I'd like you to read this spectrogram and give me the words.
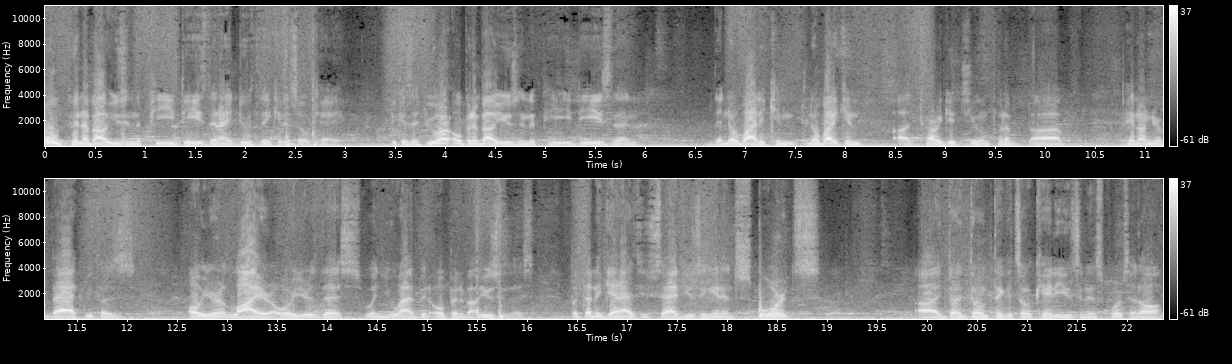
open about using the PEDs, then I do think it is okay. Because if you are open about using the PEDs, then then nobody can nobody can uh, target you and put a uh, pin on your back because oh you're a liar or you're this when you have been open about using this. But then again, as you said, using it in sports, uh, I don't think it's okay to use it in sports at all.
